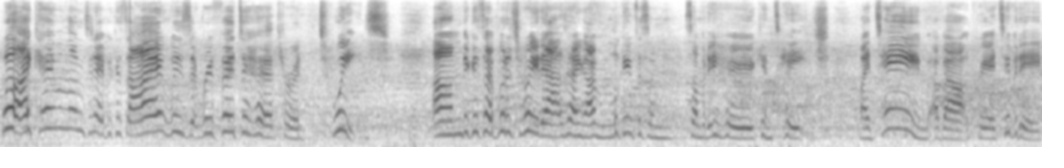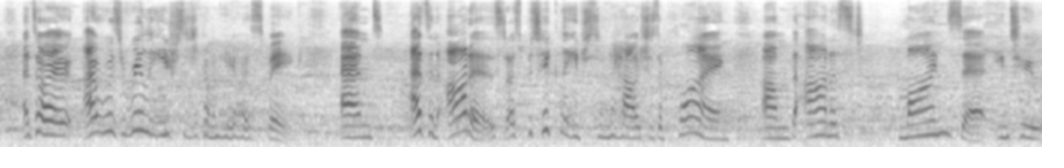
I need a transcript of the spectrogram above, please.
Well, I came along today because I was referred to her through a tweet. Um, because I put a tweet out saying I'm looking for some somebody who can teach my team about creativity. And so I, I was really interested to come and hear her speak. And as an artist, I was particularly interested in how she's applying um, the artist mindset into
